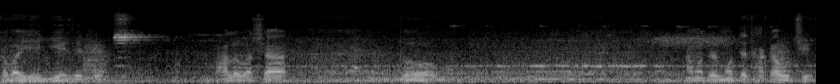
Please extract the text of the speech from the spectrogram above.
সবাই এগিয়ে যেতে। ভালোবাসা তো আমাদের মধ্যে থাকা উচিত।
